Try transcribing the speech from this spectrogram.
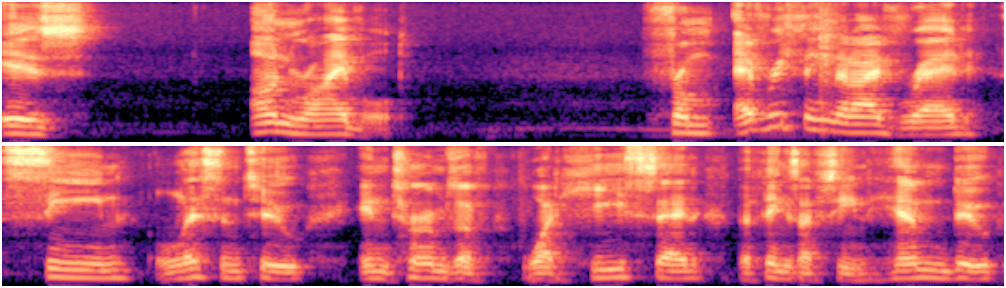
is unrivaled. From everything that I've read, seen, listened to in terms of what he said, the things I've seen him do,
